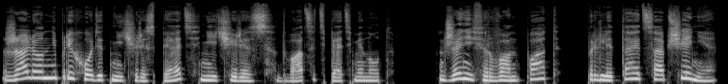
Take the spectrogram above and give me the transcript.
Жаль, он не приходит ни через пять, ни через двадцать пять минут. Дженнифер Ван Пат прилетает сообщение,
